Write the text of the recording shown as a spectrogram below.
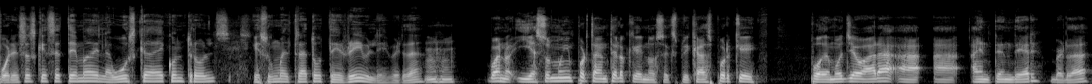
Por eso es que ese tema de la búsqueda de control es un maltrato terrible, ¿verdad? Bueno, y eso es muy importante lo que nos explicas porque podemos llevar a entender, ¿verdad?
